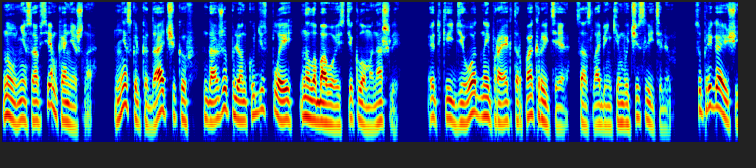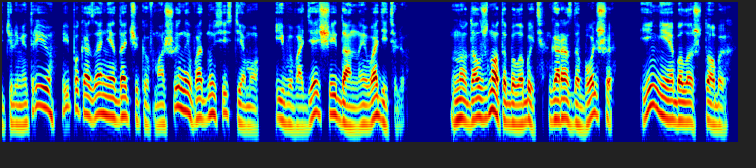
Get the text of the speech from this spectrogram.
Ну, не совсем, конечно. Несколько датчиков, даже пленку-дисплей на лобовое стекло мы нашли. Эдакий диодный проектор покрытия со слабеньким вычислителем, сопрягающий телеметрию и показания датчиков машины в одну систему и выводящий данные водителю. Но должно-то было быть гораздо больше, и не было, чтоб их.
